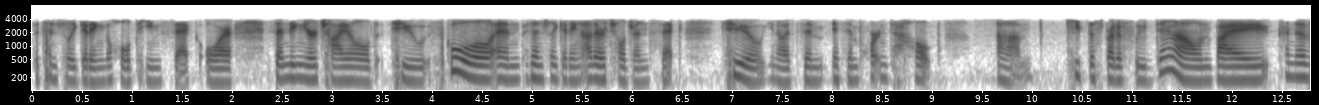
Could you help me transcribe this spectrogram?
potentially getting the whole team sick, or sending your child to school and potentially getting other children sick too. You know, it's in, it's important to help um, keep the spread of flu down by kind of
